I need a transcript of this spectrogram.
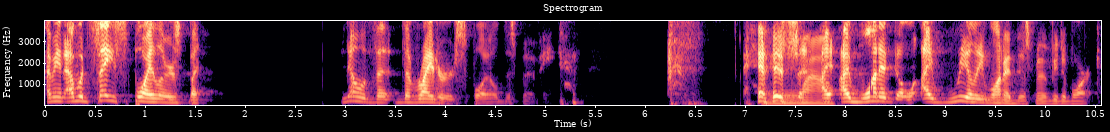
I mean, I would say spoilers, but no, the the writer spoiled this movie. and it's, oh, Wow. I, I wanted to. I really wanted this movie to work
